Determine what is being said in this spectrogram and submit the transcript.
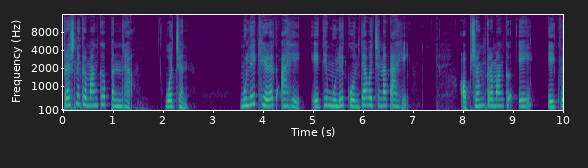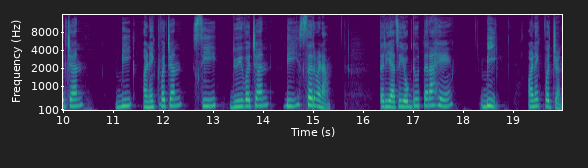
प्रश्न क्रमांक पंधरा वचन. मुले खेळत आहे येथे मुले कोणत्या वचनात आहे? ऑप्शन क्रमांक ए एकवचन बी अनेक वचन सी द्विवचन डी सर्वनाम. तर याचे योग्य उत्तर आहे बी अनेक वचन.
